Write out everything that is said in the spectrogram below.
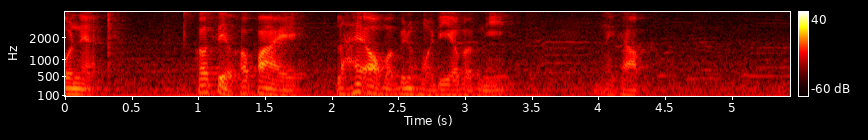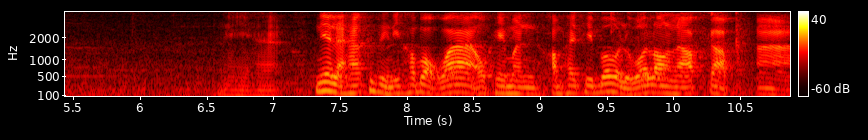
ลเนี่ยก็เสียบเข้าไปแล้วให้ออกมาเป็นหัวเดียวแบบนี้นะครับนี่ฮะนี่แหละฮะคือสิ่งที่เขาบอกว่าโอเคมัน compatible หรือว่ารองรับกับอ่า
